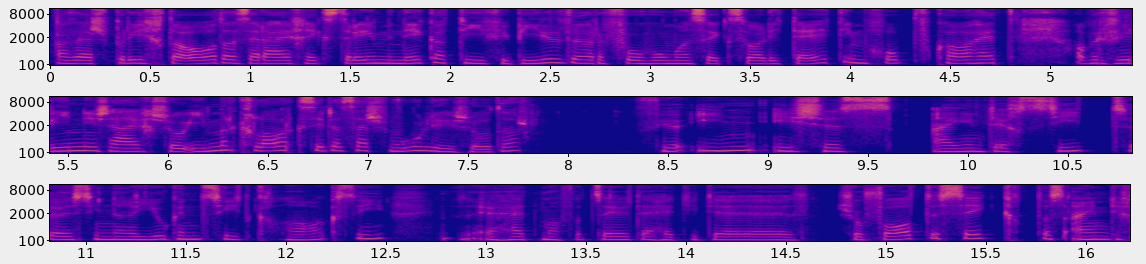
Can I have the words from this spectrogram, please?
Also er spricht an, dass er eigentlich extrem negative Bilder von Homosexualität im Kopf hat. Aber für ihn ist eigentlich schon immer klar gewesen, dass er schwul ist, oder? Für ihn ist es eigentlich seit äh, seiner Jugendzeit klar gewesen. Er hat mir erzählt, er hätte schon vor der Sekt das eigentlich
